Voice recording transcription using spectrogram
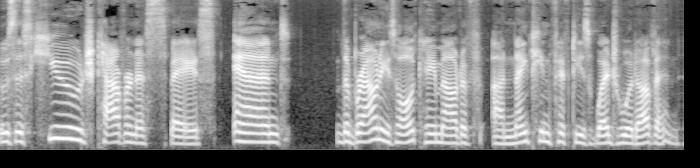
It was this huge cavernous space, and the brownies all came out of a 1950s Wedgwood oven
